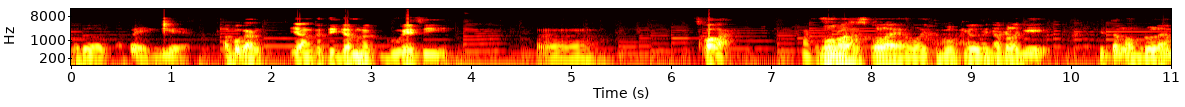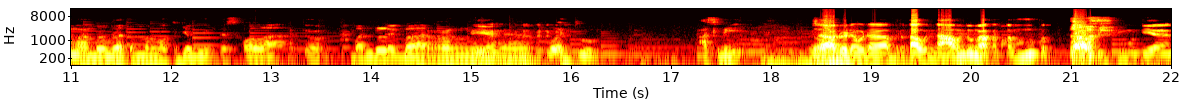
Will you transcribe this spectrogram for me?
Aduh apa ya ketiga ya? Apa kang? Yang ketiga menurut gue sih eh, sekolah. Masa mau sekolah. masa sekolah ya? Wah itu gokil Bener. apalagi kita ngobrolnya sama bener-bener temen waktu zaman kita sekolah. Betul. bandelnya bareng Iya, ya kan. bener-bener. wah itu asli. Misalnya udah udah bertahun-tahun tuh nggak ketemu kemudian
